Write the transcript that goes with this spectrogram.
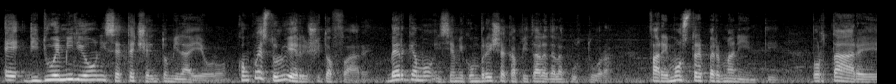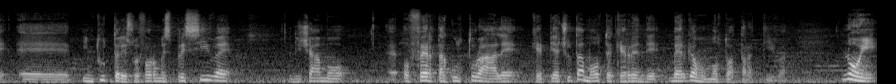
è di 2 milioni 700 mila euro. Con questo lui è riuscito a fare Bergamo insieme con Brescia capitale della cultura, fare mostre permanenti, portare eh, in tutte le sue forme espressive diciamo, eh, offerta culturale che è piaciuta molto e che rende Bergamo molto attrattiva. Noi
